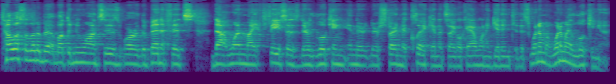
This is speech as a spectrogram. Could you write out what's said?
tell us a little bit about the nuances or the benefits that one might face as they're looking and they're they're starting to click and it's like okay I want to get into this. What am I what am I looking at?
